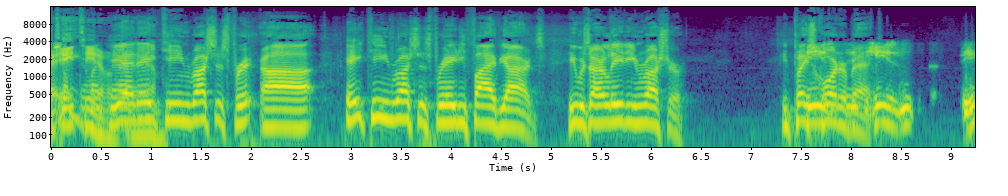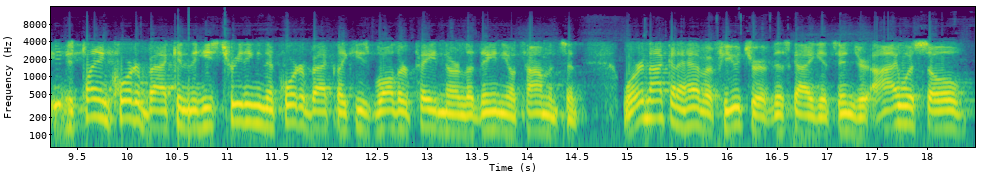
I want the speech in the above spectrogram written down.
Eighteen. something 18 of them. He had 18 rushes for uh, 18 rushes for 85 yards. He was our leading rusher. He plays He- quarterback. He's he's playing quarterback, and he's treating the quarterback like he's Walter Payton or LaDainian Tomlinson. We're not going to have a future if this guy gets injured. I was so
